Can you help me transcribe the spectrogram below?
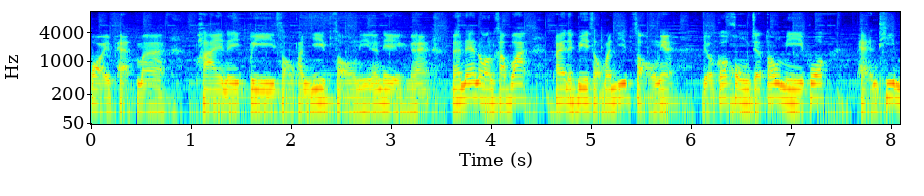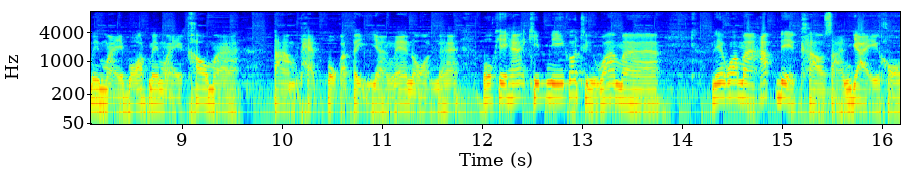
ปล่อยแพทมาภายในปี 2022 นี้นั่นเองนะและแน่นอนครับว่าภายในปี 2022 เนี่ยเดี๋ยวก็คงจะต้องมีพวกแผนที่ใหม่ๆ บอสใหม่ๆ เข้ามาตามแพทปกติอย่างแน่นอนนะฮะโอเคฮะคลิปนี้ก็ถือว่ามาเรียกว่ามาอัปเดตข่าวสารใหญ่ของ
